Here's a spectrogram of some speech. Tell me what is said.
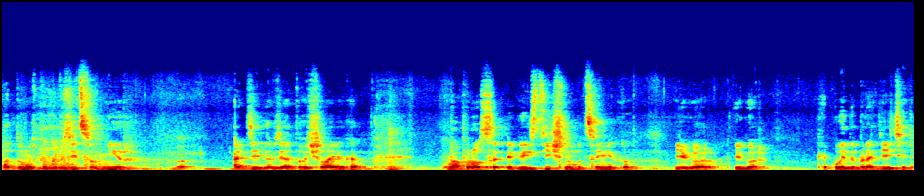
подумать, погрузиться в мир отдельно взятого человека. Вопросы эгоистичному цинику. Егор, Егор, какой добродетель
